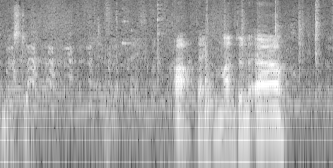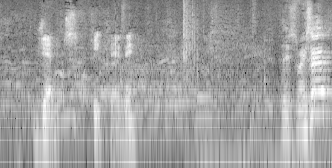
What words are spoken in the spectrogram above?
Understood. Ah, thank you, Munton. Uh, gents, keep Davy. This way, sir.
